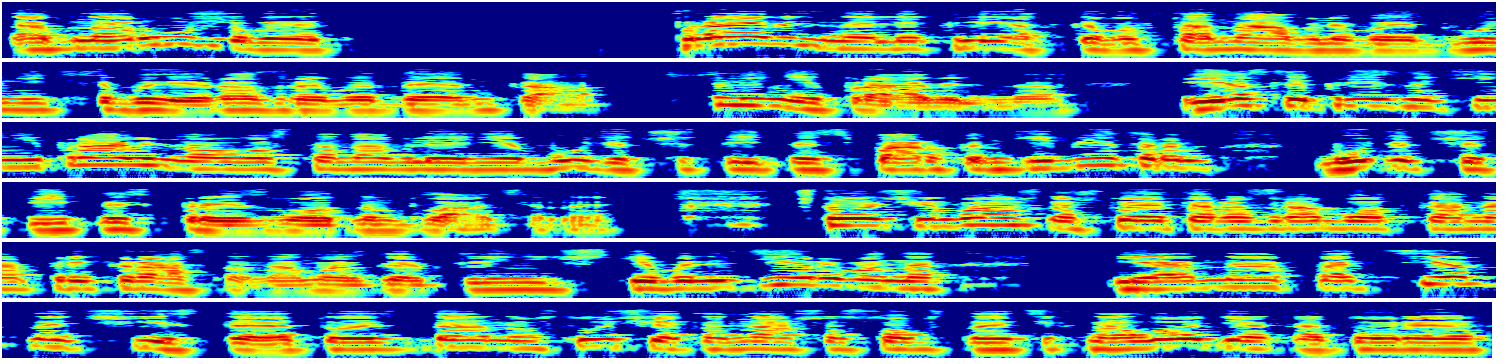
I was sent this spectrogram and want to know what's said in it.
обнаруживает, правильно ли клетка восстанавливает двунитевые разрывы ДНК или неправильно. Если признаки неправильного восстановления, будет чувствительность к PARP-ингибиторам, будет чувствительность к производным платины. Что очень важно, что эта разработка, она прекрасно, на мой взгляд, клинически валидирована, и она патентно чистая, то есть в данном случае это наша собственная технология, которая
